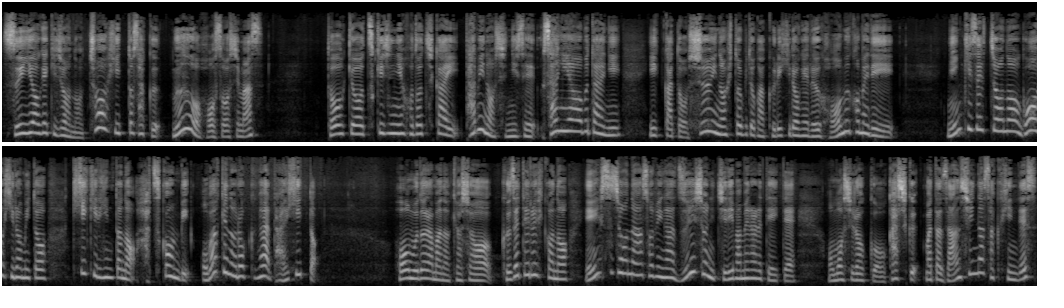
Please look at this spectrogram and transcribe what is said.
水曜劇場の超ヒット作ムーを放送します。東京築地にほど近い旅の老舗うさぎ屋を舞台に、一家と周囲の人々が繰り広げるホームコメディ人気絶頂の郷ひろみとキキキリンとの初コンビ、お化けのロックが大ヒット。ホームドラマの巨匠、久世照彦の演出上の遊びが随所に散りばめられていて、面白くおかしく、また斬新な作品です。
